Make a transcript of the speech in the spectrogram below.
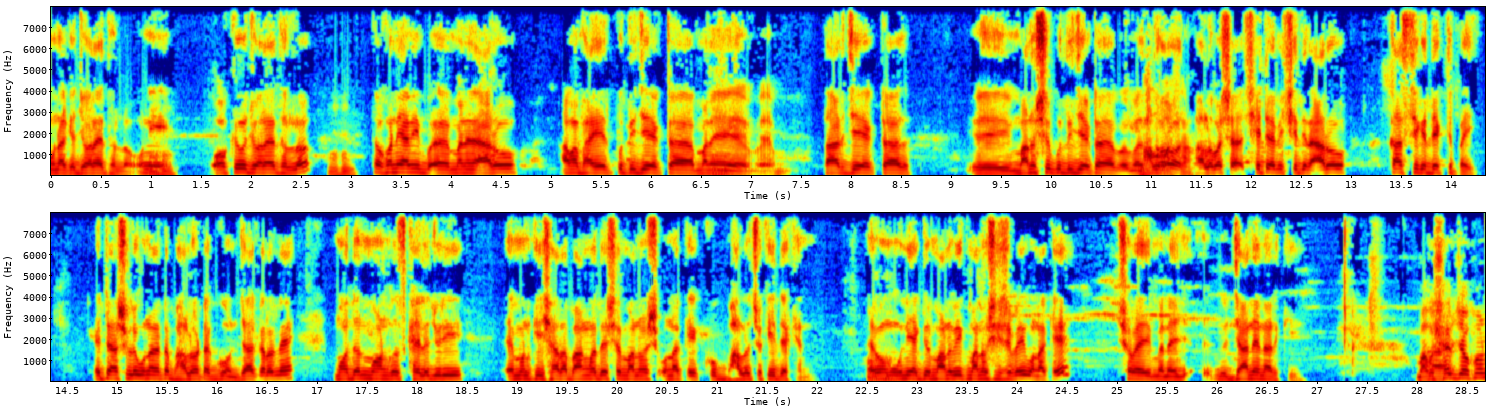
ওনাকে জড়ায় ধরলো। উনি ওকেও জড়ায় ধরলো। তখনই আমি মানে আরও আমার ভাইয়ের প্রতি যে একটা মানে তার যে একটা মানুষের প্রতি যে একটা মানে ভালোবাসা। ভালোবাসা সেটা আমি সেদিন আরও কাছ থেকে দেখতে পাই। এটা আসলে ওনার একটা ভালো একটা গুণ যার কারণে মদন মোহনগঞ্জ খাইলে যদি এমনকি সারা বাংলাদেশের মানুষ ওনাকে খুব ভালো চোখেই দেখেন। এবং উনি একজন মানবিক মানুষ হিসেবে ওনাকে সবাই মানে জানেন আর কি। বাবর সাহেব যখন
